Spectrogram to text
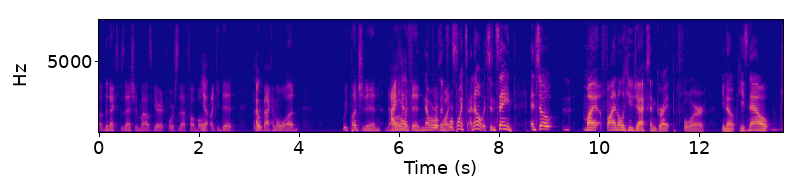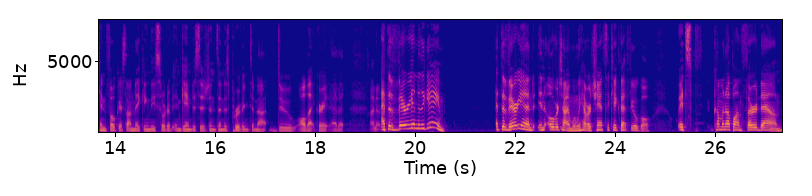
of the next possession. Myles Garrett forces that fumble Yeah. like he did, and I- we're back in the one. We punch it in. Now I we're have- within now we're four within points. four points. I know it's insane. And so th- my final Hue Jackson gripe for you know he's now can focus on making these sort of in-game decisions and is proving to not do all that great at it. I know. At the very end of the game, at the very end in overtime when we have our chance to kick that field goal, it's coming up on third down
